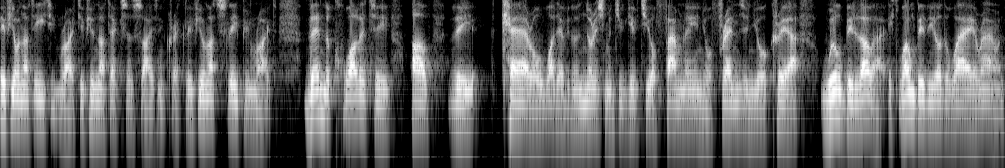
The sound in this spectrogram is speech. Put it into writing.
if you're not eating right, if you're not exercising correctly, if you're not sleeping right, then the quality of the care or whatever, the nourishment you give to your family and your friends and your career will be lower. It won't be the other way around.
